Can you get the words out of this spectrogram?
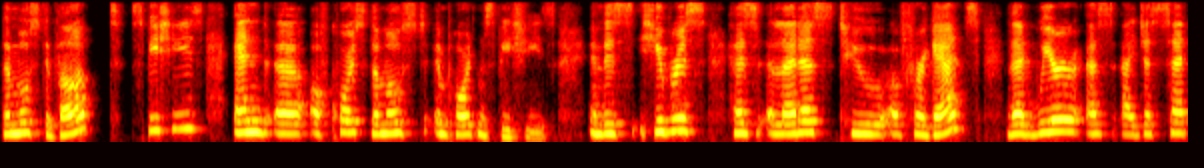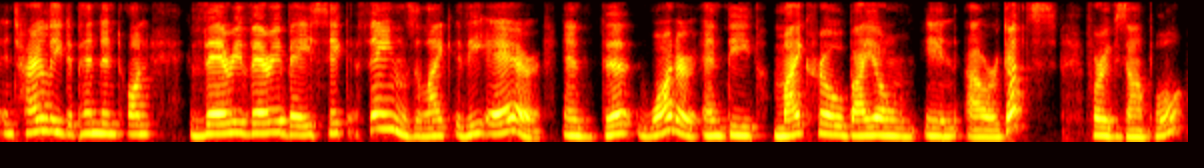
the most developed species, and uh, of course, the most important species. And this hubris has led us to uh, forget that we're, as I just said, entirely dependent on very, very basic things like the air and the water and the microbiome in our guts, for example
